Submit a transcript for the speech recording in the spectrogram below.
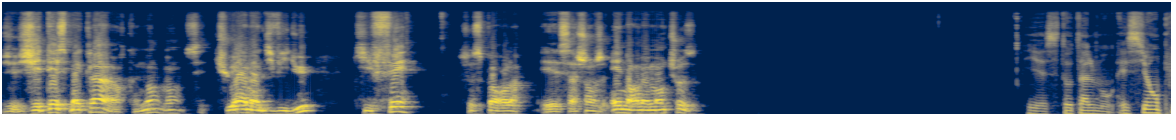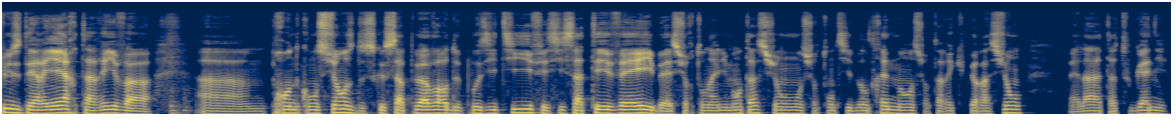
j'étais ce mec-là alors que non non, c'est tu es un individu qui fait ce sport-là et ça change énormément de choses. Yes, totalement. Et si en plus derrière, tu arrives à, à, prendre conscience de ce que ça peut avoir de positif et si ça t'éveille ben, sur ton alimentation, sur ton type d'entraînement, sur ta récupération, ben là, tu as tout gagné.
